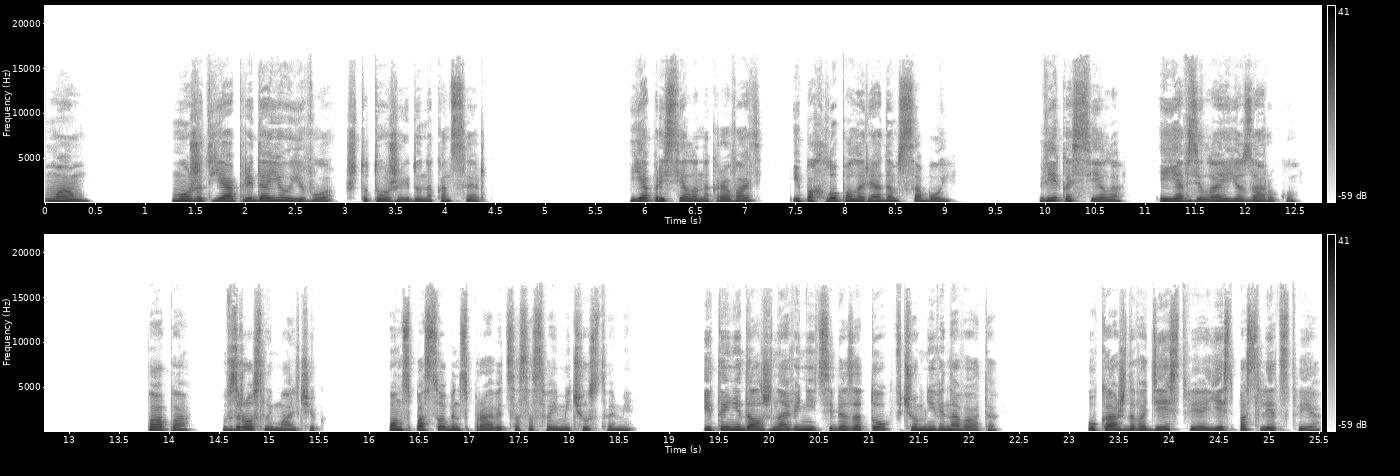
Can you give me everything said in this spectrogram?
«Мам, может, я предаю его, что тоже иду на концерт?» Я присела на кровать и похлопала рядом с собой. Вика села, и я взяла ее за руку. «Папа – взрослый мальчик. Он способен справиться со своими чувствами. И ты не должна винить себя за то, в чем не виновата. У каждого действия есть последствия,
